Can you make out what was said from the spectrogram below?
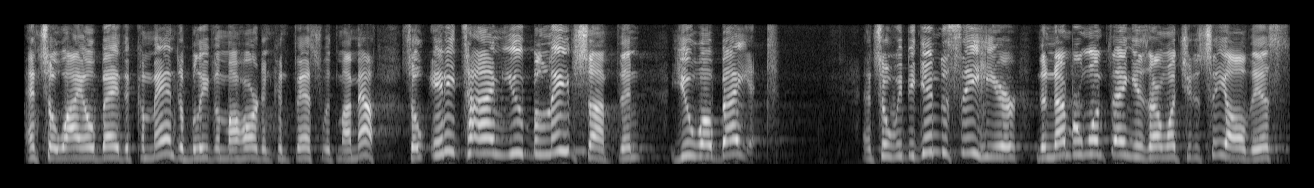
and so I obey the command to believe in my heart and confess with my mouth. So anytime you believe something, you obey it. And so we begin to see here the number one thing is I want you to see all this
